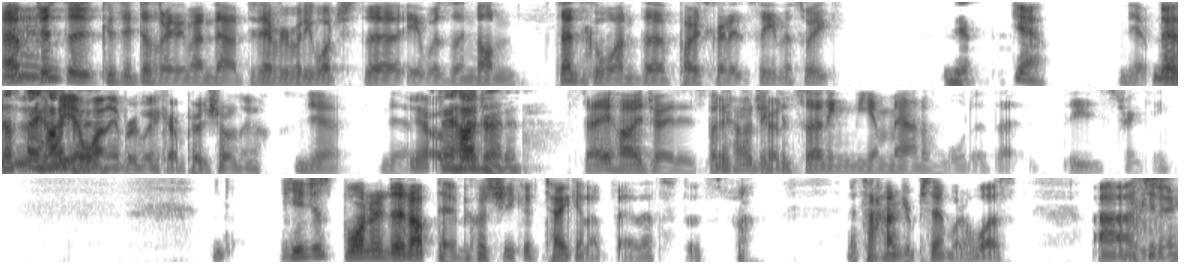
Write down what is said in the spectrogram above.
um, just because it doesn't really matter now. Did everybody watch the? It was a nonsensical one. The post credit scene this week. Yeah. Yeah. Yep. There's, Just there's stay gonna be a hydrated. one every week. I'm pretty sure now. Yeah. Yeah. Yeah, Stay okay. hydrated. Stay hydrated, Stay but it's a hydrated. bit concerning the amount of water that he's drinking. He just wanted it up there because she could take it up there. That's that's that's hundred percent what it was. Uh, you know,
